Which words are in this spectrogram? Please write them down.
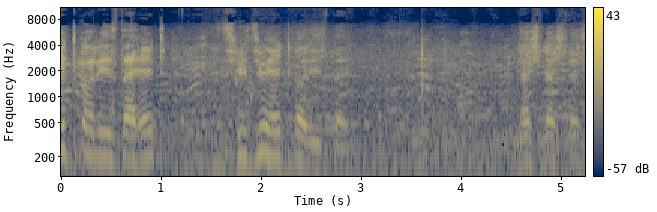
হেট করিস তা হেট ঝুঝু হেট করিস তাই লাস লাস লাস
